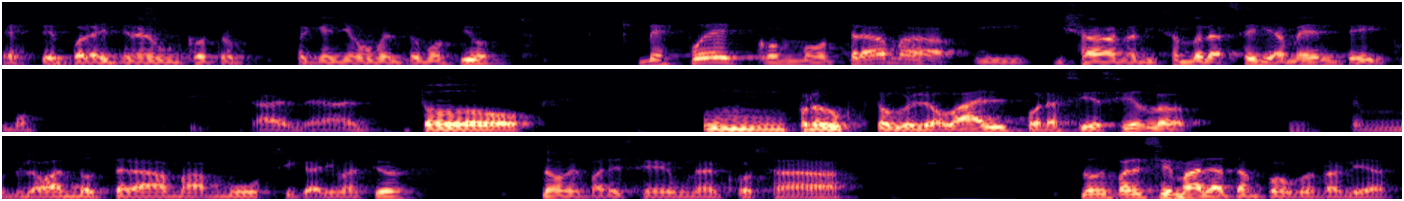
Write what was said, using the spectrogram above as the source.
este, por ahí algún que otro pequeño momento emotivo. Después, como trama, y, y ya analizándola seriamente, como a- a todo un producto global, por así decirlo, englobando trama, música, animación, no me parece una cosa. No me parece mala tampoco, en realidad.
